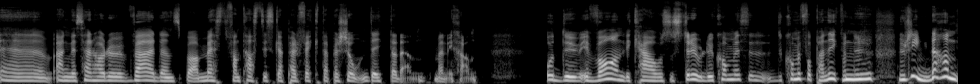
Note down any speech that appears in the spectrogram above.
eh, Agnes, här har du världens bara mest fantastiska, perfekta person. Dejta den människan och du är van vid kaos och strul, du kommer, du kommer få panik. Men nu, nu ringde han,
